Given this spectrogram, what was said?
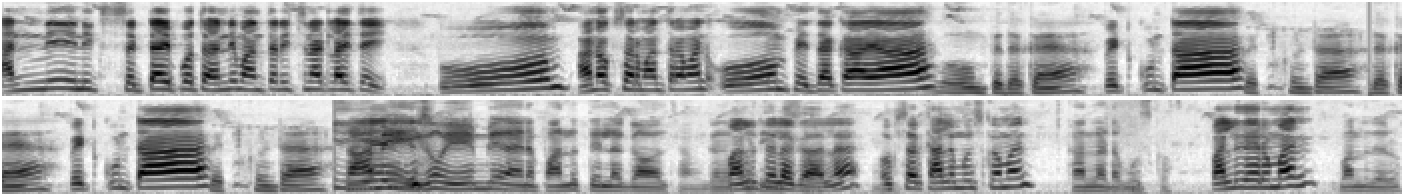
అన్నీ నీకు సెట్ అయిపోతాయి అన్నీ మంతరిచ్చినట్లు అవుతాయి ఓం అని ఒకసారి మంత్రం అని. ఓం పెద్దకాయ. ఓం పెద్దకాయ. పెట్టుకుంటా. పెట్టుకుంటా. పెద్దకాయ. పెట్టుకుంటా. పెట్టుకుంటా. ఇగో ఏం లేదు ఆయన పనులు తెల్లగా కావాలి గది పళ్ళు ఒకటి తెలగాల ఒకసారి కళ్ళు మూసుకోమని. కళ్ళంట మూసుకో. పళ్ళు తెరమని పనులు తెరు.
